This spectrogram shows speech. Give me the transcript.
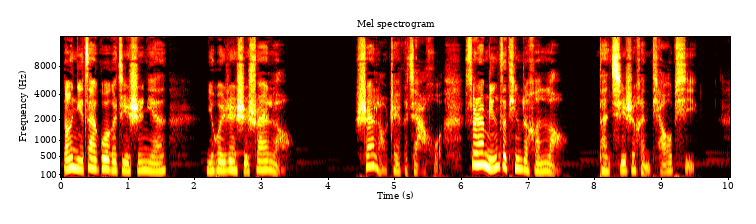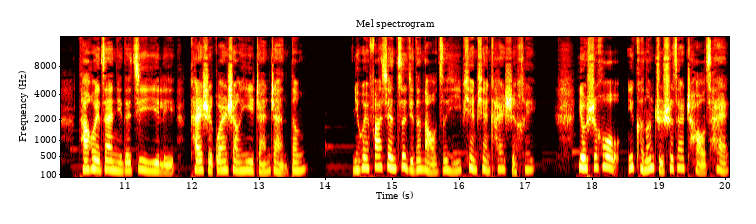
等你再过个几十年，你会认识衰老。衰老这个家伙，虽然名字听着很老，但其实很调皮。他会在你的记忆里开始关上一盏盏灯，你会发现自己的脑子一片片开始黑。有时候，你可能只是在炒菜，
